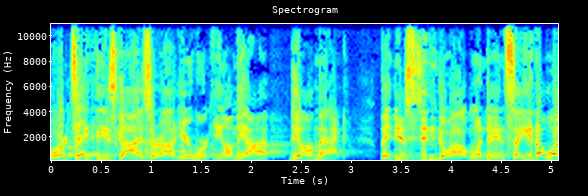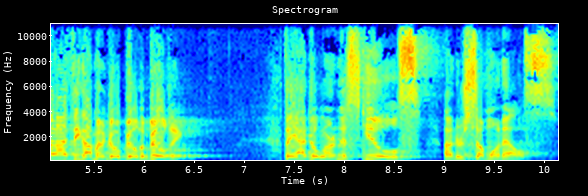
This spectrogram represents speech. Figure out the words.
Or take these guys that are out here working on the, uh, the ALMAC. They just didn't go out one day and say, you know what, I think I'm going to go build a building. They had to learn the skills under someone else.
